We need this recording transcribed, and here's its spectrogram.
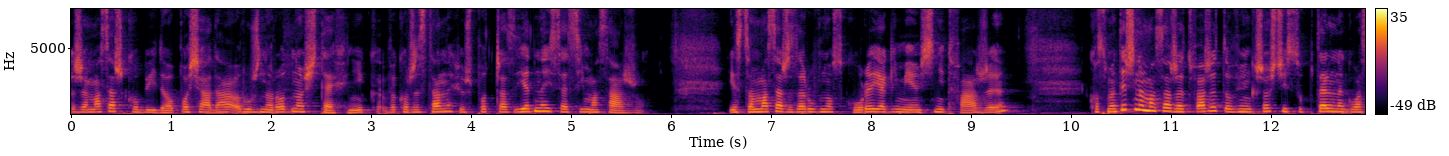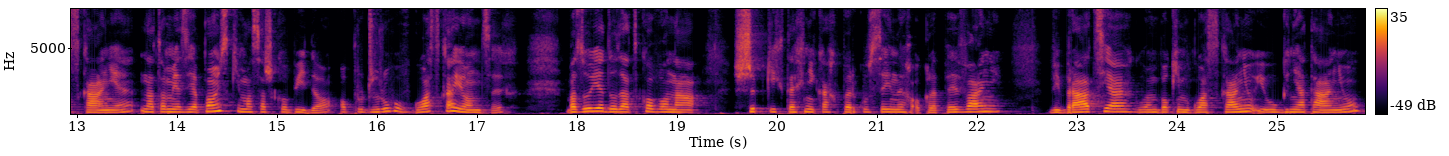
że masaż Kobido posiada różnorodność technik wykorzystanych już podczas jednej sesji masażu. Jest to masaż zarówno skóry, jak i mięśni twarzy. Kosmetyczne masaże twarzy to w większości subtelne głaskanie, natomiast japoński masaż Kobido, oprócz ruchów głaskających, bazuje dodatkowo na szybkich technikach perkusyjnych oklepywań, wibracjach, głębokim głaskaniu i ugniataniu,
